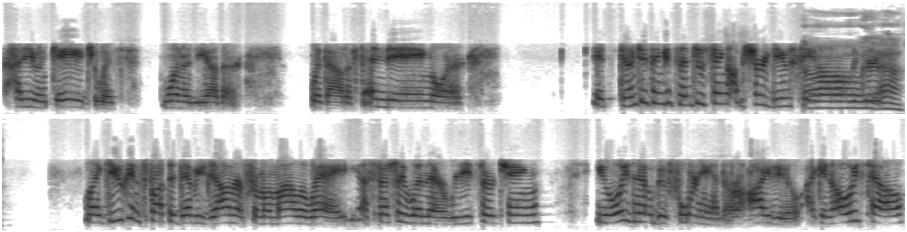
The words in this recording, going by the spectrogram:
How do you engage with one or the other without offending or it, don't you think it's interesting? I'm sure you've seen all the oh, groups. yeah. Like you can spot the Debbie Downer from a mile away, especially when they're researching. You always know beforehand, or I do. I can always tell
